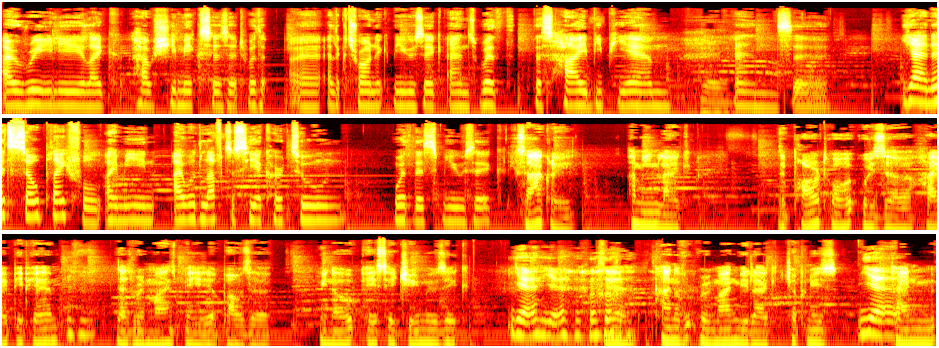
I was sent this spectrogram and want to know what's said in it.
I really like how she mixes it with uh, electronic music and with this high BPM Yeah. and uh, yeah, and it's so playful. I mean, I would love to see a cartoon with this music. Exactly. I mean, like the part o- with the high BPM that reminds me about the, you know, ACG music. Yeah, yeah, Yeah, kind of remind me like Japanese yeah, anim-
